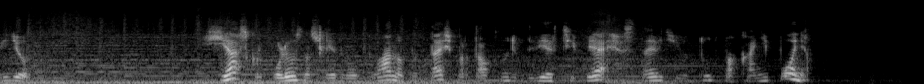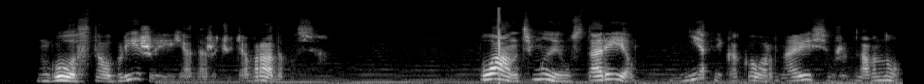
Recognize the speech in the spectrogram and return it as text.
ведет? Я скрупулезно следовал плану, пытаясь протолкнуть в дверь тебя и оставить ее тут, пока не понял. Голос стал ближе, и я даже чуть обрадовался. План тьмы устарел. Нет никакого равновесия уже давно.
